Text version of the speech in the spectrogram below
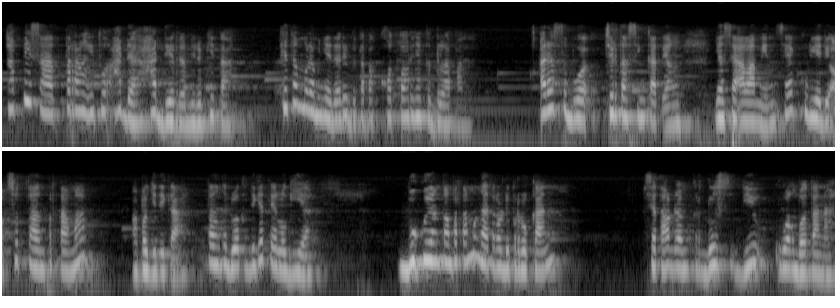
Tapi saat terang itu ada hadir dalam hidup kita, kita mulai menyadari betapa kotornya kegelapan. Ada sebuah cerita singkat yang yang saya alamin. Saya kuliah di Oxford tahun pertama apologetika, tahun kedua ketiga teologi ya. Buku yang tahun pertama nggak terlalu diperlukan, saya taruh dalam kerdus di ruang bawah tanah.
